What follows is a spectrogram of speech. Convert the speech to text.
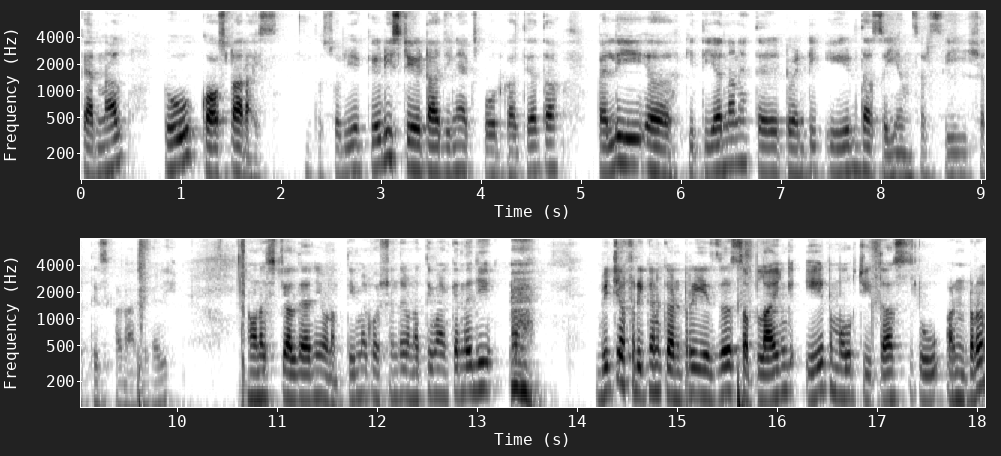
kernel to Costa Rice. ਦੱਸੋ ਜੀ ਇਹ ਕਿਹੜੀ ਸਟੇਟ ਆ ਜਿਹਨੇ ਐਕਸਪੋਰਟ ਕਰਤੇ ਆ? ਤਾਂ ਪਹਿਲੀ ਕੀਤੀ ਆ ਇਹਨਾਂ ਨੇ ਤੇ 28 ਦਾ ਸਹੀ ਆਨਸਰ ਸੀ ਛੱਤੀਸਗੜ੍ਹ ਆ ਜਾਏਗਾ ਜੀ। ਹੁਣ ਅਸੀਂ ਚੱਲਦੇ ਹਾਂ ਜੀ 29ਵੇਂ ਕੁਐਸਚਨ ਤੇ। 29ਵਾਂ ਕਹਿੰਦੇ ਜੀ ਵਿਚ African country is supplying 8 more cheetahs to under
